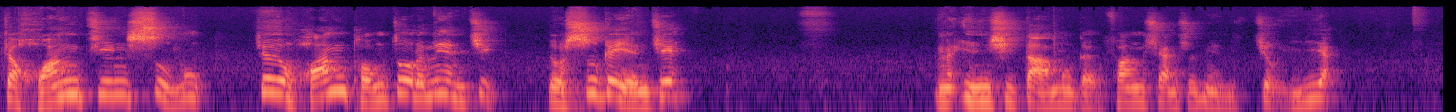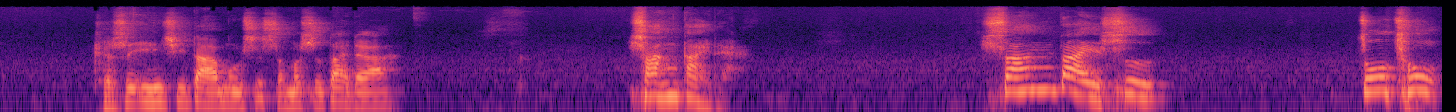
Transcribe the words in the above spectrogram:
叫黄金饰木，就用黄铜做的面具，有四个眼睛。那殷墟大墓的方向是面就一样。可是殷墟大墓是什么时代的啊？商代的。商代是周初，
